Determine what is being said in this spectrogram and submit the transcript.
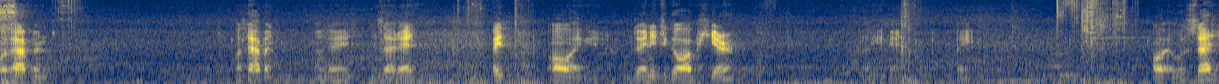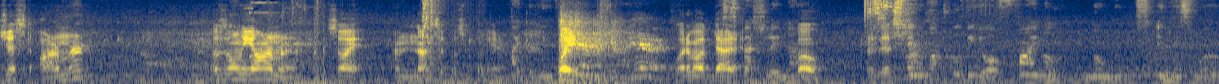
What happened? What happened? Okay, is that it? Wait, oh, I, do I need to go up here? Okay, okay. Wait. Oh, was that just armor? That was only armor. So I, I'm not supposed to go here. Wait, what about that? Especially now. Whoa, what is this? in what will be your final moments in this world.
